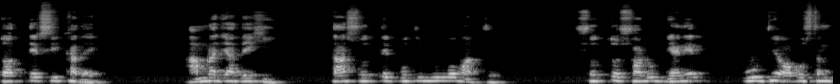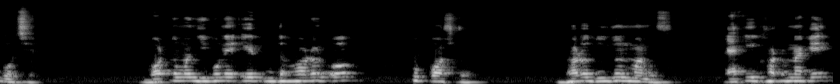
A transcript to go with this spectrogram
তত্ত্বের শিক্ষা দেয়। আমরা যা দেখি, তা সত্যের প্রতিবিম্ব মাত্র। সত্য স্বরূপ জ্ঞানের ঊর্ধ্বে অবস্থান করছে। বর্তমান জীবনে এর উদাহরণও খুব স্পষ্ট। ধরো দুজন মানুষ একই ঘটনাকে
